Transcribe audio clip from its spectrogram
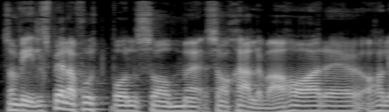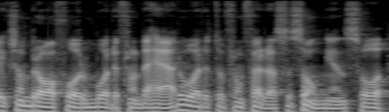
som vill spela fotboll som, som själva har, eh, har liksom bra form både från det här året och från förra säsongen. Så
